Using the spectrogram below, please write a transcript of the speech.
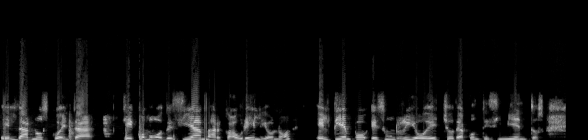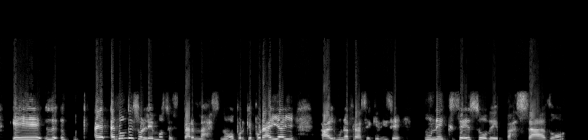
el darnos cuenta que, como decía Marco Aurelio, ¿no? El tiempo es un río hecho de acontecimientos. Eh, ¿A dónde solemos estar más, no? Porque por ahí hay alguna frase que dice, un exceso de pasado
